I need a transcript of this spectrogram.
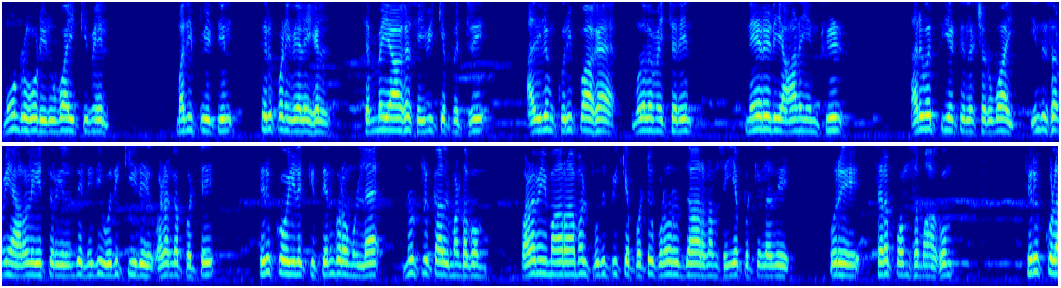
மூன்று கோடி ரூபாய்க்கு மேல் மதிப்பீட்டில் திருப்பணி வேலைகள் செம்மையாக செய்விக்கப்பெற்று அதிலும் குறிப்பாக முதலமைச்சரின் நேரடி ஆணையின் கீழ் அறுபத்தி எட்டு லட்சம் ரூபாய் இந்து சமய அறநிலையத்துறையிலிருந்து நிதி ஒதுக்கீடு வழங்கப்பட்டு திருக்கோயிலுக்கு தென்புறம் உள்ள நூற்றுக்கால் மண்டபம் பழமை மாறாமல் புதுப்பிக்கப்பட்டு புனருத்தாரணம் செய்யப்பட்டுள்ளது. ஒரு சிறப்பம்சமாகும். திருக்குள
